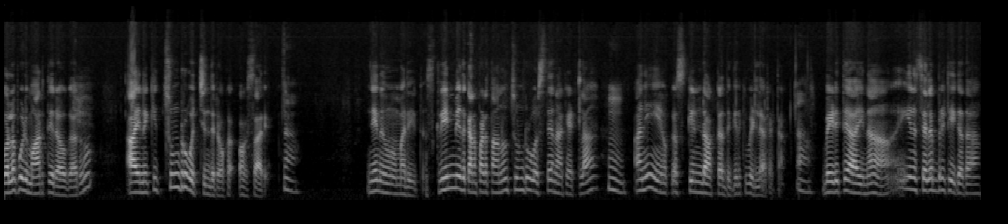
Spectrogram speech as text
గొల్లపూడి మారుతీరావు గారు ఆయనకి చుండ్రు వచ్చింది ఒక ఒకసారి. నేను మరి స్క్రీన్ మీద కనపడతాను చుండ్రు వస్తే నాకు ఎట్లా? అని ఒక స్కిన్ డాక్టర్ దగ్గరికి వెళ్ళారట. వెడితే ఆయన ఈయన సెలబ్రిటీ కదా.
